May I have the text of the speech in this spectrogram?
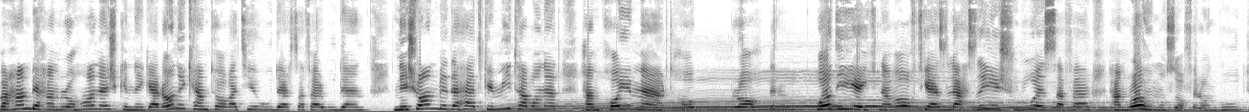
و هم به همراهانش که نگران کم طاقتی او در سفر بودند نشان بدهد که می‌تواند هم پای مردها راه برود. بادی یک نواخت که از لحظه شروع سفر همراه مسافران بود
